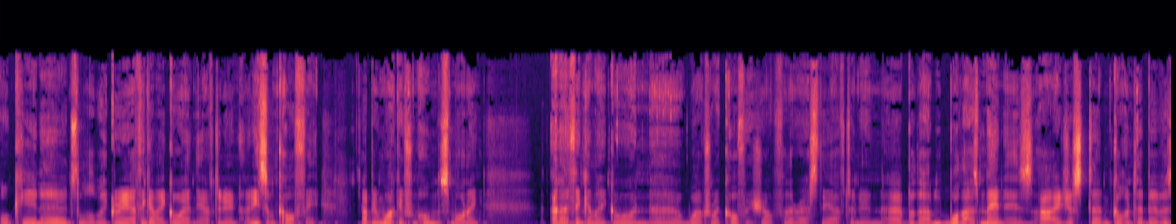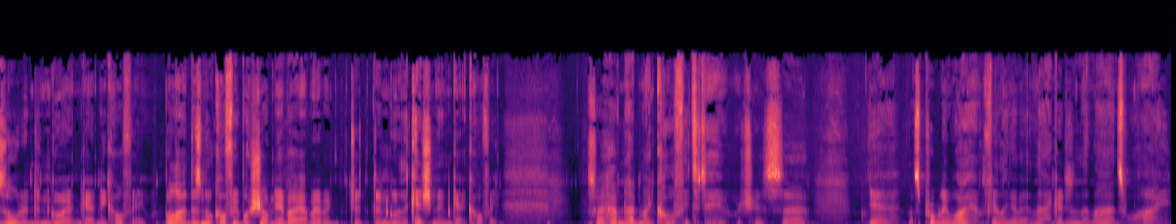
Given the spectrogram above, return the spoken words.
okay now. It's a little bit grey. I think I might go out in the afternoon. I need some coffee. I've been working from home this morning. And I think I might go and uh, work from a coffee shop for the rest of the afternoon. Uh, but that, what that's meant is I just um, got into a bit of a zone and didn't go out and get any coffee. Well, uh, there's no coffee shop nearby, but I just didn't go to the kitchen and get coffee. So I haven't had my coffee today, which is, uh, yeah, that's probably why I'm feeling a bit knackered, isn't it? That's why.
